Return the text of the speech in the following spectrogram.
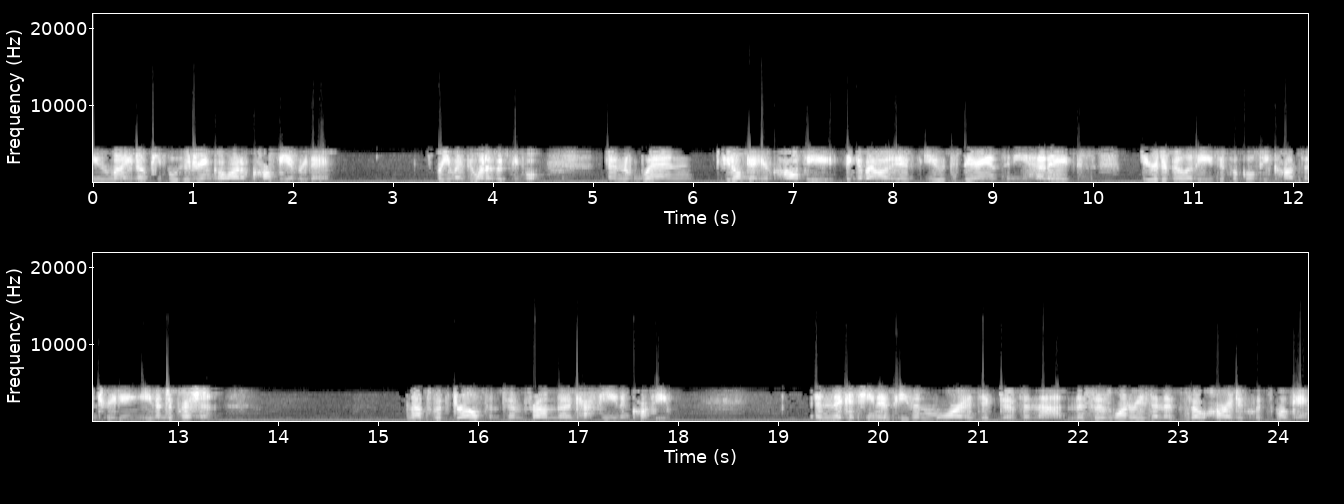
you might know people who drink a lot of coffee every day, or you might be one of those people. And when if you don't get your coffee, think about if you experience any headaches, irritability, difficulty concentrating, even depression. And that's withdrawal symptom from the caffeine and coffee. And nicotine is even more addictive than that. And this is one reason it's so hard to quit smoking.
